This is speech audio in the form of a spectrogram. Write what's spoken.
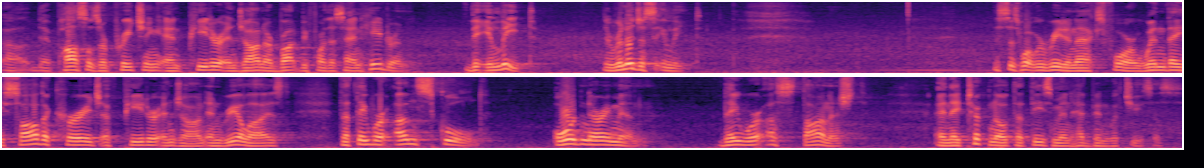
uh, the apostles are preaching, and Peter and John are brought before the Sanhedrin, the elite, the religious elite. This is what we read in Acts 4. When they saw the courage of Peter and John and realized that they were unschooled, ordinary men, they were astonished, and they took note that these men had been with Jesus.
